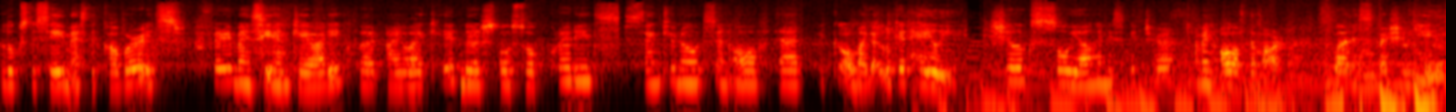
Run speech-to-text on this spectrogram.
looks the same as the cover. It's very messy and chaotic but I like it. There's also credits, thank you notes and all of that. Like, oh my god, look at Hayley. She looks so young in this picture. I mean all of them are, but especially Hayley.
